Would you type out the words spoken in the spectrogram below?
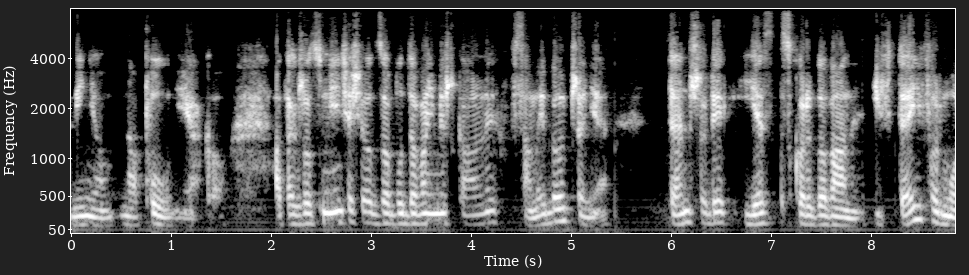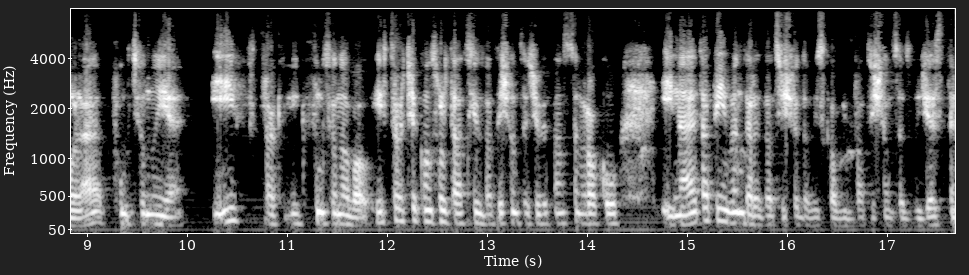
linią na pół niejako, a także odsunięcia się od zabudowań mieszkalnych w samej Belczynie, ten przebieg jest skorygowany i w tej formule funkcjonuje i, w trak- i funkcjonował i w trakcie konsultacji w 2019 roku i na etapie inwentaryzacji środowiskowej w 2020,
